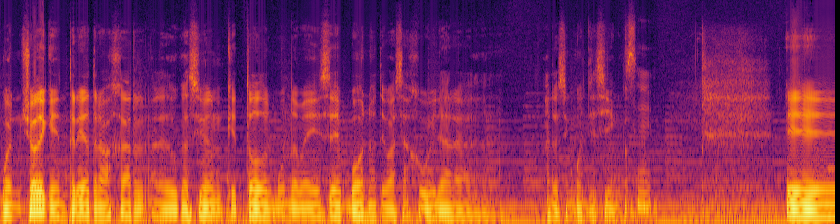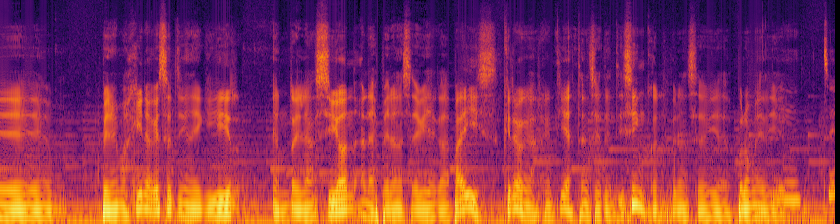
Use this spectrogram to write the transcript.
Bueno, yo de que entré a trabajar a la educación, que todo el mundo me dice, vos no te vas a jubilar a, a los 55. Sí. Eh, pero imagino que eso tiene que ir en relación a la esperanza de vida de cada país. Creo que Argentina está en 75 la esperanza de vida promedio. Sí,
